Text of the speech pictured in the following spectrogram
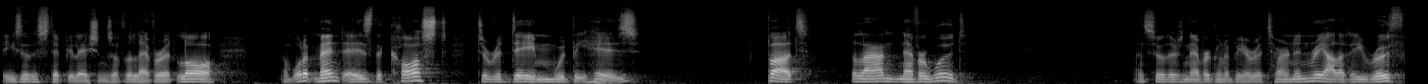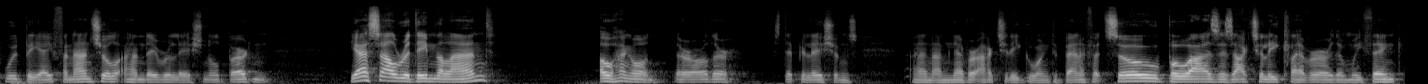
These are the stipulations of the Levirate law. And what it meant is the cost to redeem would be his, but the land never would and so there's never going to be a return. In reality, Ruth would be a financial and a relational burden. Yes, I'll redeem the land. Oh, hang on, there are other stipulations, and I'm never actually going to benefit. So Boaz is actually cleverer than we think.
